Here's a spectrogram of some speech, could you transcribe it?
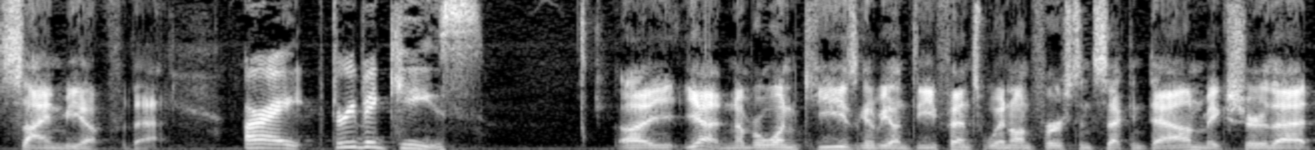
Sign me up for that. All right, three big keys. Uh, yeah, number one key is going to be on defense. Win on first and second down. Make sure that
